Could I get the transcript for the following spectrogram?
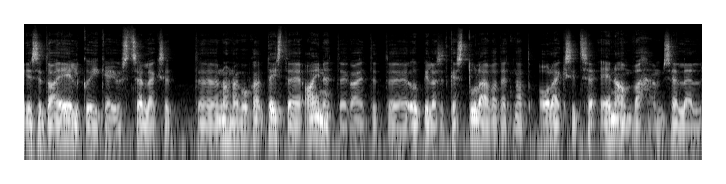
ja seda eelkõige just selleks, et äh, noh, nagu ka teiste ainetega, et, et äh, õpilased, kes tulevad, et nad oleksid enam-vähem sellel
